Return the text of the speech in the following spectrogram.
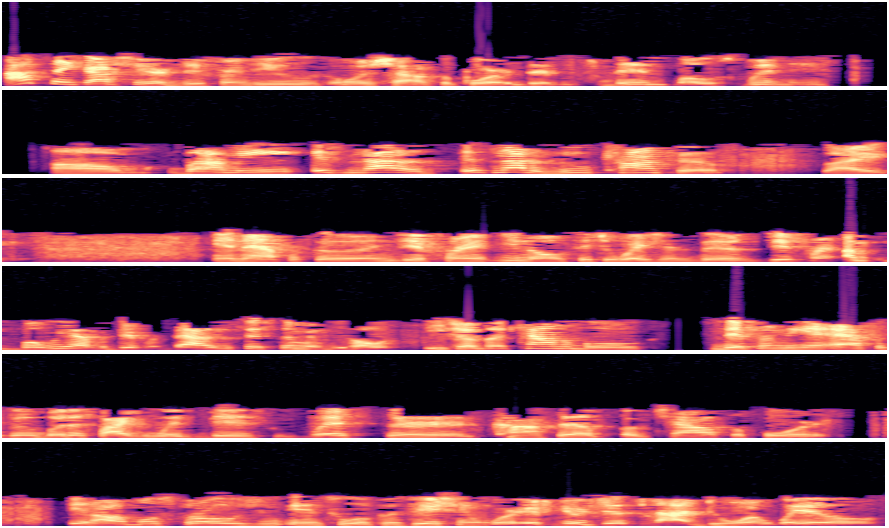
I think I share different views on child support than than most women. Um, but I mean, it's not a it's not a new concept. Like in Africa, in different you know situations, there's different. I mean, but we have a different value system, and we hold each other accountable differently in Africa, but it's like with this Western concept of child support, it almost throws you into a position where if you're just not doing well,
